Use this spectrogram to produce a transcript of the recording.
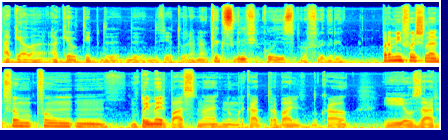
aquela, aquele tipo de, de, de viatura. Né? O que é que significou isso para o Frederico? Para mim foi excelente, foi um, foi um, um, um primeiro passo não é? no mercado de trabalho local e a usar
